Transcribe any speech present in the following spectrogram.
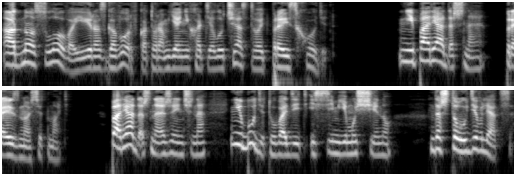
Одно слово и разговор, в котором я не хотел участвовать, происходит. «Непорядочная», — произносит мать. «Порядочная женщина не будет уводить из семьи мужчину. Да что удивляться.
